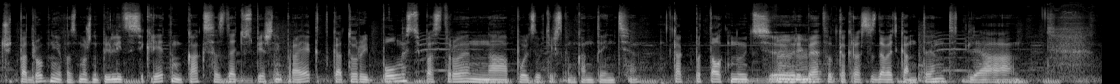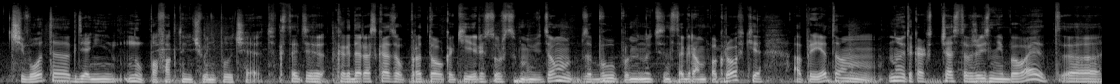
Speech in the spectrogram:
чуть подробнее, возможно, поделиться секретом, как создать успешный проект, который полностью построен на пользовательском контенте? Как подтолкнуть mm-hmm. ребят вот как раз создавать контент для чего-то, где они, ну, по факту ничего не получают. Кстати, когда рассказывал про то, какие ресурсы мы ведем, забыл упомянуть Инстаграм покровки, а при этом, ну, это как часто в жизни бывает, э,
